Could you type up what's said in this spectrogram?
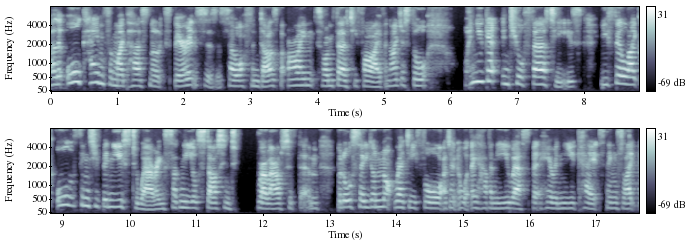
Well, it all came from my personal experiences, it so often does. But I'm so I'm 35, and I just thought when you get into your 30s, you feel like all the things you've been used to wearing, suddenly you're starting to grow out of them. But also, you're not ready for, I don't know what they have in the US, but here in the UK, it's things like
